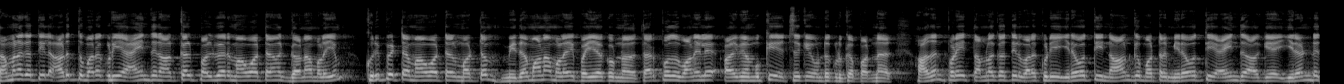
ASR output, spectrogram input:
தமிழகத்தில் அடுத்து வரக்கூடிய ஐந்து நாட்கள் பல்வேறு மாவட்டங்கள் கனமழையும் குறிப்பிட்ட மாவட்டங்கள் மட்டும் மிதமான மழை பெய்யக்கும் தற்போது வானிலை ஆய்வு முக்கிய எச்சரிக்கை ஒன்று கொடுக்கப்பட்டனர். அதன்படி தமிழகத்தில் வரக்கூடிய இருபத்தி நான்கு மற்றும் இருபத்தி ஐந்து ஆகிய இரண்டு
